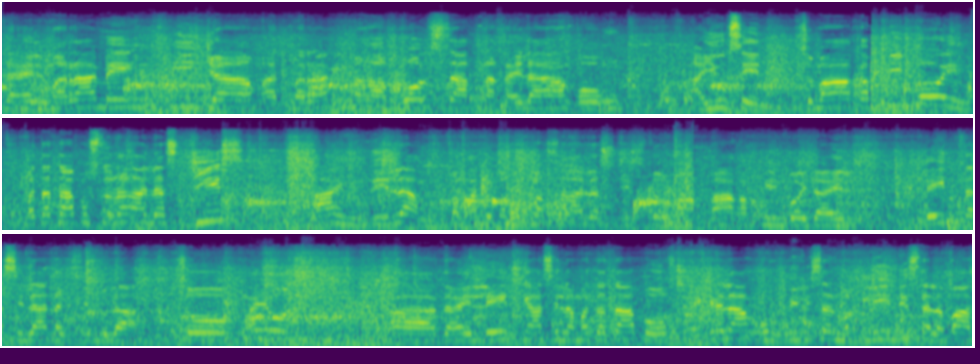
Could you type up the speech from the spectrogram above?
dahil maraming P-jam at maraming mga ball stock na kailangan kong ayusin. So mga kapinboy matatapos to ng alas 10 ay hindi lang. Baka lumagpas ng alas 10 to mga, mga kapinboy dahil late na sila nagsimula. So ngayon ah, dahil late nga sila matatapos eh kailangan kong bilisan maglinis sa labas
